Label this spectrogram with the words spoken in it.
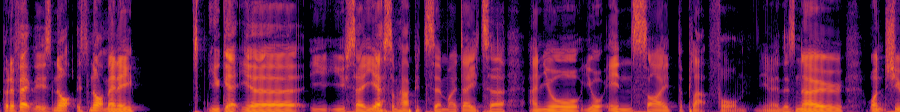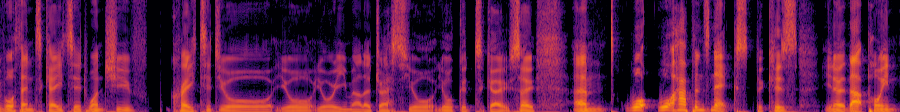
but effectively, it's not it's not many. You get your you, you say yes, I'm happy to send my data, and you're you're inside the platform. You know, there's no once you've authenticated, once you've created your your your email address, you're you're good to go. So, um, what what happens next? Because you know at that point,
